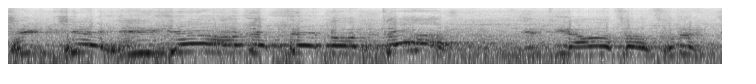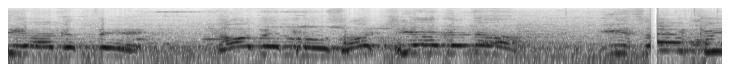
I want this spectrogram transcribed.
ಶಿಕ್ಷೆ ಹೀಗೆ ಆಗತ್ತೆ ಅನ್ನುವಂತ ಇತಿಹಾಸ ಸೃಷ್ಟಿ ಆಗತ್ತೆ. ನಾವೆಲ್ಲರೂ ಸಾಕ್ಷಿಯಾಗೋಣ. ಈ ಸಾಕ್ಷಿ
